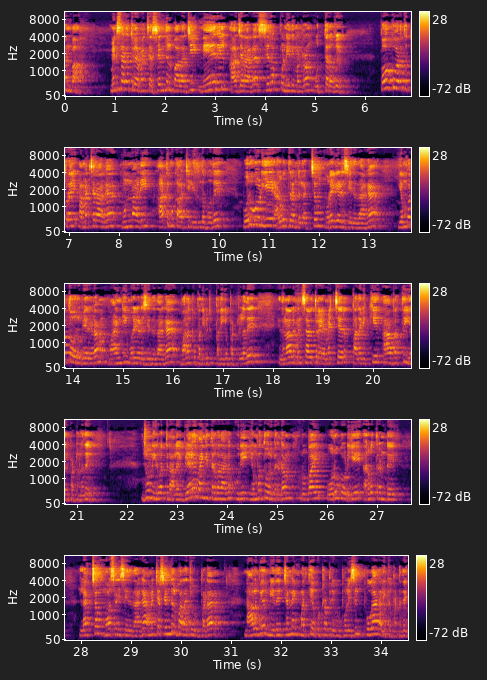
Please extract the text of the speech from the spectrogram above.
நண்பா மின்சாரத்துறை அமைச்சர் செந்தில் பாலாஜி நேரில் ஆஜராக சிறப்பு நீதிமன்றம் உத்தரவு. போக்குவரத்து துறை அமைச்சராக முன்னாடி அதிமுக ஆட்சியில் இருந்தபோது ஒரு கோடியே அறுபத்தி ரெண்டு லட்சம் முறைகேடு செய்ததாக எண்பத்தோரு பேரிடம் வாங்கி முறைகேடு செய்ததாக வழக்கு பதிவு பதிக்கப்பட்டுள்ளது. இதனால் மின்சாரத்துறை அமைச்சர் பதவிக்கு ஆபத்து ஏற்பட்டுள்ளது. ஜூன் இருபத்தி நாலு வேலை வாங்கி தருவதாக கூறி எண்பத்தோரு பேரிடம் ரூபாய் ஒரு கோடியே அறுபத்தி ரெண்டு லட்சம் மோசடி செய்ததாக அமைச்சர் செந்தில் பாலாஜி உட்பட நாலு பேர் மீது சென்னை மத்திய குற்றப்பிரிவு போலீசில் புகார் அளிக்கப்பட்டது.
